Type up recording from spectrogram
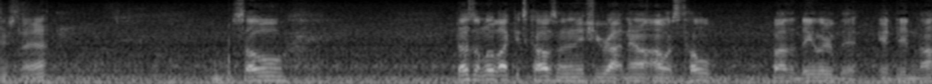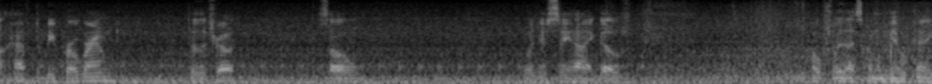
There's that. So, doesn't look like it's causing an issue right now. I was told by the dealer that it did not have to be programmed to the truck. So we'll just see how it goes. Hopefully that's going to be okay.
